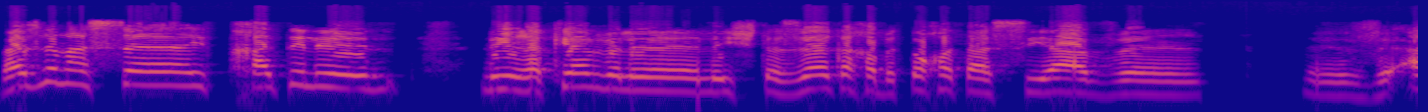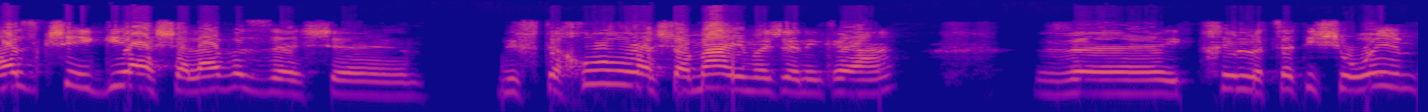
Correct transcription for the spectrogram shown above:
ואז למעשה התחלתי לי, להירקם ולהשתזר ככה בתוך התעשייה, ו... ואז כשהגיע השלב הזה שנפתחו השמיים, מה שנקרא, והתחילו לצאת אישורים,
